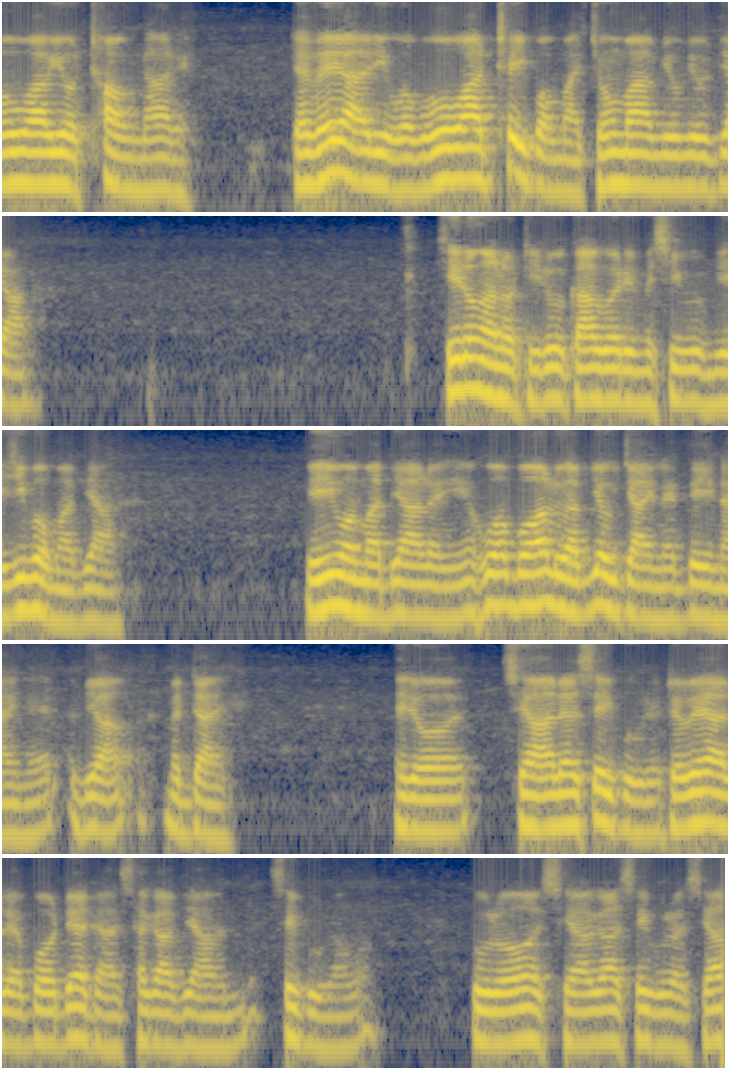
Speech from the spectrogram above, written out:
ဘိုးဝါးကြီးကိုထောင်ထားတယ် တပည့်ရအဲ့ဒီဝဘိုးဝါထိတ်ပေါ်မှာဂျွန်ပါမျိုးမျိုးပြရှင်းတော့ကတော့ဒီလိုကာကွယ်တွေမရှိဘူးမြေကြီးပေါ်မှာပြမြေကြီးပေါ်မှာပြလို့ရင်ဟိုအပေါ်ကလူကပြုတ်ကြရင်လည်းသေနိုင်တယ်အပြမတိုင်အဲ့တော့ဆရာလည်းစိတ်ပူတယ်တပည့်ကလည်းပေါ်တက်တာဆက်ကပြစိတ်ပူတော့ပေါ့ပူတော့ဆရာကစိတ်ပူတော့ဆရာ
